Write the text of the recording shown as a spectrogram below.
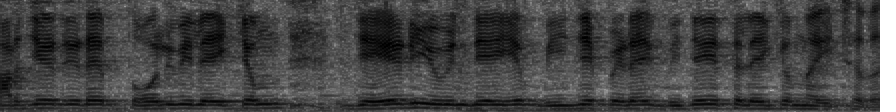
ആർ ജെ ഡിയുടെയും തോൽവിയിലേക്കും ജെ ഡി യുവിന്റെയും ബി ജെ പിയുടെയും വിജയത്തിലേക്കും നയിച്ചത്.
